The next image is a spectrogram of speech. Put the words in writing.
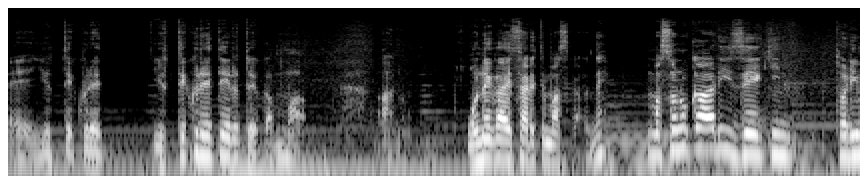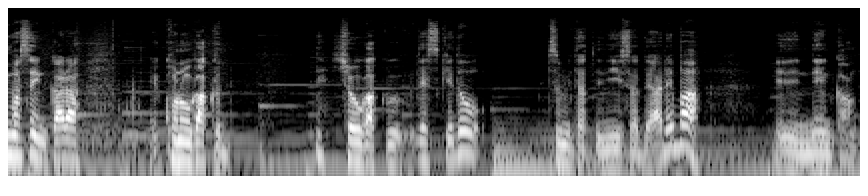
え言ってくれ言ってくれているというか、まあ、あのお願いされてますからね、まあ、その代わり税金取りませんからこの額、ね、少額ですけど積立 NISA であれば、え年間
